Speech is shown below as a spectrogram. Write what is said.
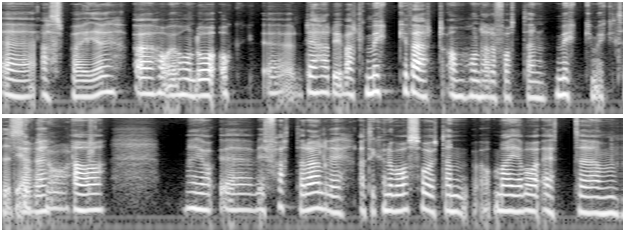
Eh, Asperger eh, har hon då. Och eh, det hade ju varit mycket värt om hon hade fått den mycket, mycket tidigare. Såklart. Ja. Men jag, vi fattade aldrig att det kunde vara så. Utan Maja var ett... ehm,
